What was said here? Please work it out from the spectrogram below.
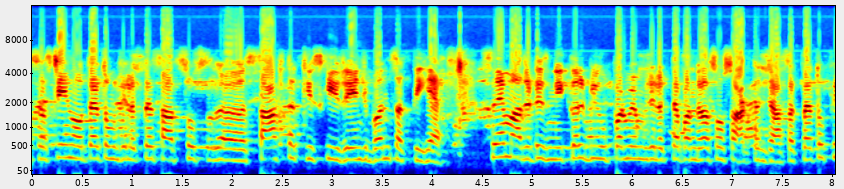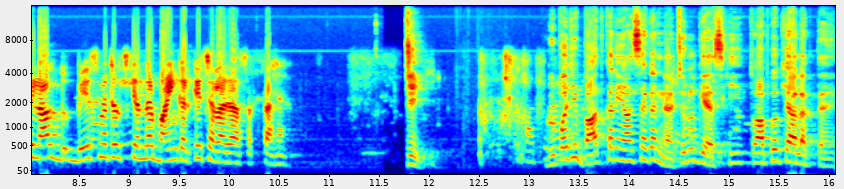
सस्टेन होता है तो मुझे लगता है 760 तक की इसकी रेंज बन सकती है। सेम आज इट इज़ निकल भी ऊपर में मुझे लगता है 1560 तक जा सकता है। तो फ़िलहाल बेस मेटल्स के अंदर बाइंग करके चला जा सकता है। जी। रूपा जी, बात करें यहाँ से अगर नेचुरल गैस की तो आपको क्या लगता है?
